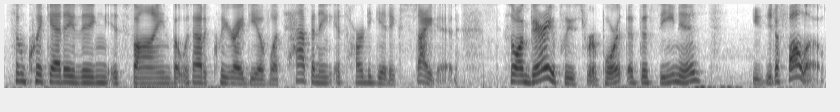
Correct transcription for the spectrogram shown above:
Some quick editing is fine, but without a clear idea of what's happening, it's hard to get excited. So I'm very pleased to report that this scene is easy to follow.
